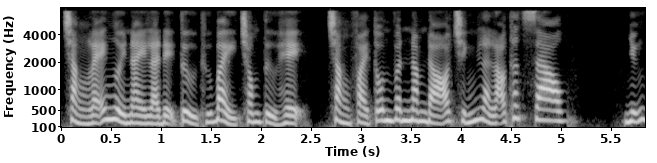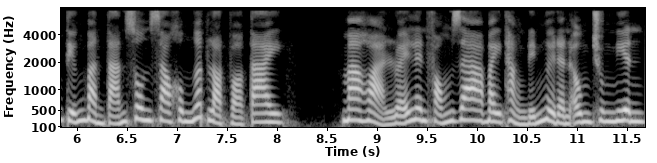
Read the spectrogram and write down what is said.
chẳng lẽ người này là đệ tử thứ bảy trong tử hệ, chẳng phải tôn vân năm đó chính là lão thất sao? Những tiếng bàn tán xôn xao không ngớt lọt vào tai. Ma hỏa lóe lên phóng ra bay thẳng đến người đàn ông trung niên.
